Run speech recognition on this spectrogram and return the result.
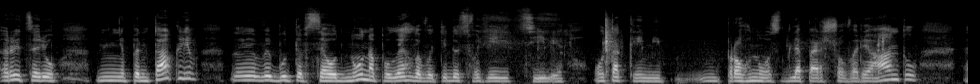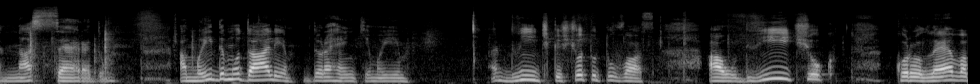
рицарю Пентаклів е, ви будете все одно наполегливо йти до своєї цілі. Отакий мій прогноз для першого варіанту на середу. А ми йдемо далі, дорогенькі мої. Двічки, що тут у вас? А у двічок королева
